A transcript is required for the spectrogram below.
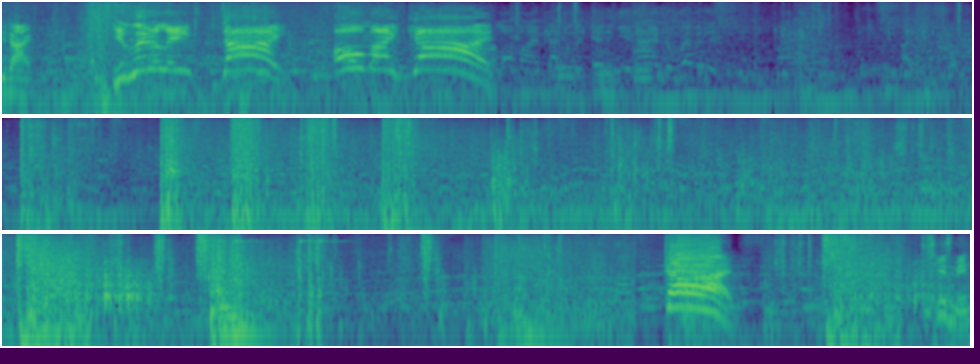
You die. You literally die. Oh my god! God! Excuse me,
